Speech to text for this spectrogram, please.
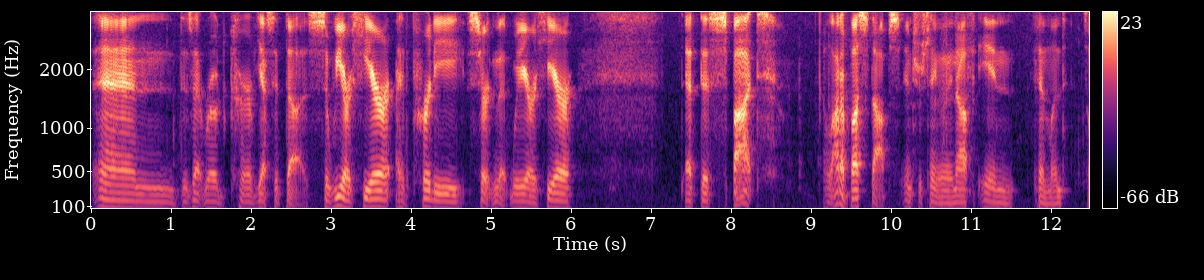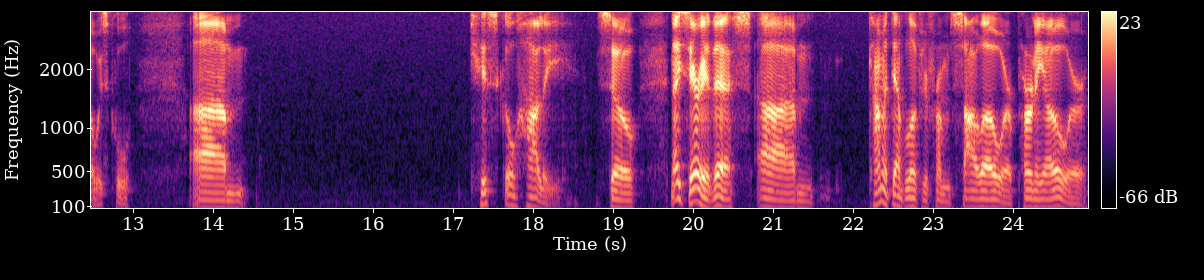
And does that road curve? Yes, it does. So we are here. I'm pretty certain that we are here at this spot. A lot of bus stops, interestingly enough, in Finland. It's always cool. Um, Kiskohali. So nice area this. Um, comment down below if you're from Salo or Pernio or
